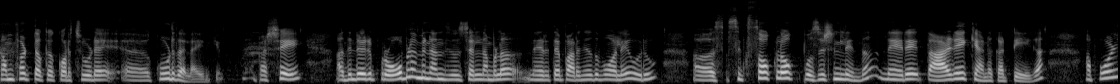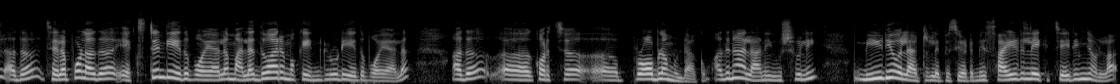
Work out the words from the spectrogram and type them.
കംഫർട്ടൊക്കെ കുറച്ചുകൂടെ കൂടുതലായിരിക്കും. പക്ഷേ അതിന്റെ ഒരു പ്രോബ്ലം എന്നാന്ന് ചോദിച്ചാൽ നമ്മൾ നേരത്തെ പറഞ്ഞതുപോലെ ഒരു സിക്സ് ഓ ക്ലോക്ക് പൊസിഷനിൽ നിന്ന് നേരെ താഴേക്കാണ് കട്ട് ചെയ്യുക. അപ്പോൾ അത് ചിലപ്പോൾ അത് എക്സ്റ്റെൻഡ് ചെയ്ത് പോയാൽ മലദ്വാരമൊക്കെ ഇൻക്ലൂഡ് ചെയ്ത് പോയാൽ അത് കുറച്ച് പ്രോബ്ലം ഉണ്ടാക്കും. അതിനാലാണ് യൂഷ്വലി മീഡിയോ ലാറ്ററൽ എപ്പിസിയോട്ടമി സൈഡിലേക്ക് ചെരിഞ്ഞുള്ള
